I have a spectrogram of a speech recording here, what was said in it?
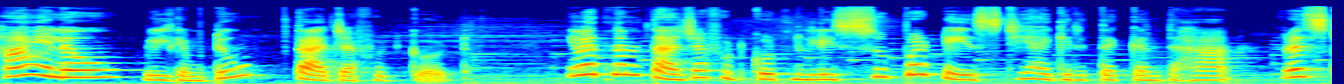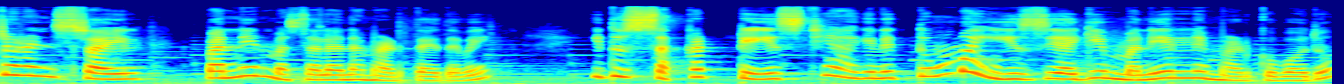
Hi hello welcome to Taaza food court ಇವತ್ತು ನಮ್ಮ ತಾಜಾ ಫುಡ್ ಕೋರ್ಟ್ನಲ್ಲಿ ಸೂಪರ್ ಟೇಸ್ಟಿಯಾಗಿರತಕ್ಕಂತಹ ರೆಸ್ಟೋರೆಂಟ್ ಸ್ಟೈಲ್ ಪನ್ನೀರ್ ಮಸಾಲಾನ ಮಾಡ್ತಾ ಇದ್ದಾವೆ. ಇದು ಸಖತ್ ಟೇಸ್ಟಿ ತುಂಬ ಈಸಿಯಾಗಿ ಮನೆಯಲ್ಲೇ ಮಾಡ್ಕೋಬೋದು.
